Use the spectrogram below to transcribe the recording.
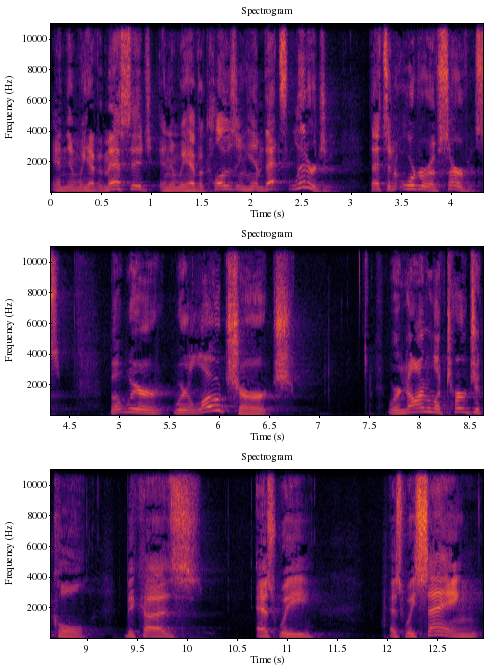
and then we have a message, and then we have a closing hymn. That's liturgy. That's an order of service. But we're, we're low church, we're non liturgical because as we as we sang,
